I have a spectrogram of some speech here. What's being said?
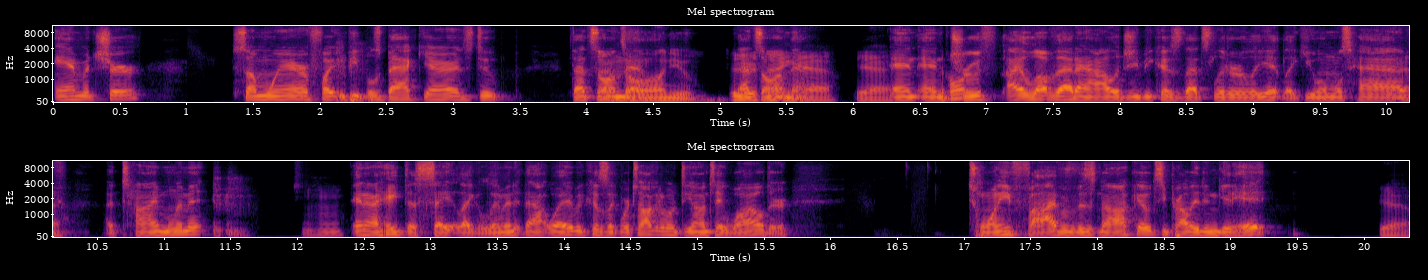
amateur somewhere, fighting people's backyards, do that's on That's them. all on you. Do That's on thing, them. Yeah, yeah. And and Don't- truth, I love that analogy because that's literally it. Like you almost have Yeah. a time limit, Mhm. and I hate to say it, like limit it that way because like we're talking about Deontay Wilder. 25 of his knockouts, he probably didn't get hit. yeah.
